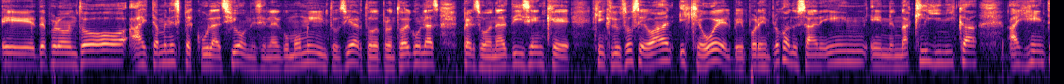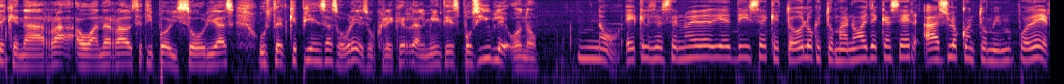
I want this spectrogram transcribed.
Eh, de pronto hay también especulaciones en algún momento, ¿cierto? De pronto algunas personas dicen que, que incluso se van y que vuelven. Por ejemplo, cuando están en, en, una clínica, hay gente que narra o ha narrado este tipo de historias. ¿Usted qué piensa sobre eso? ¿Cree que realmente es posible o no? No, Eclesiastes 9:10 dice que todo lo que tu mano haya que hacer, hazlo con tu mismo poder,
